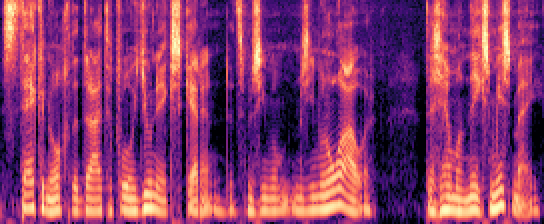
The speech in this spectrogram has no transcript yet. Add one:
Sterker nog, dat draait op een Unix-kern. Dat is misschien wel, misschien wel nog ouder. Er is helemaal niks mis mee.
